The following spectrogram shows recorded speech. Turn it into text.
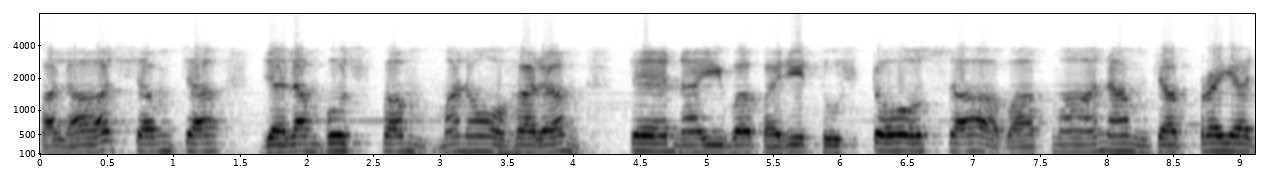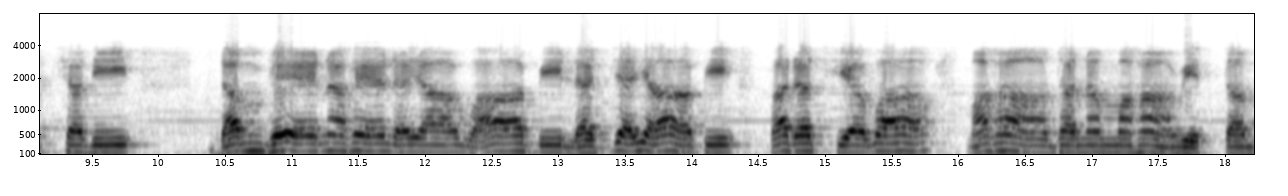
पलाशं च जलं पुष्पं मनोहरं तेनैव परितुष्टोऽसावात्मानं च प्रयच्छति। दम्भेन हेलया वापि लज्जयापि परस्य वा महाधनं महावित्तं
